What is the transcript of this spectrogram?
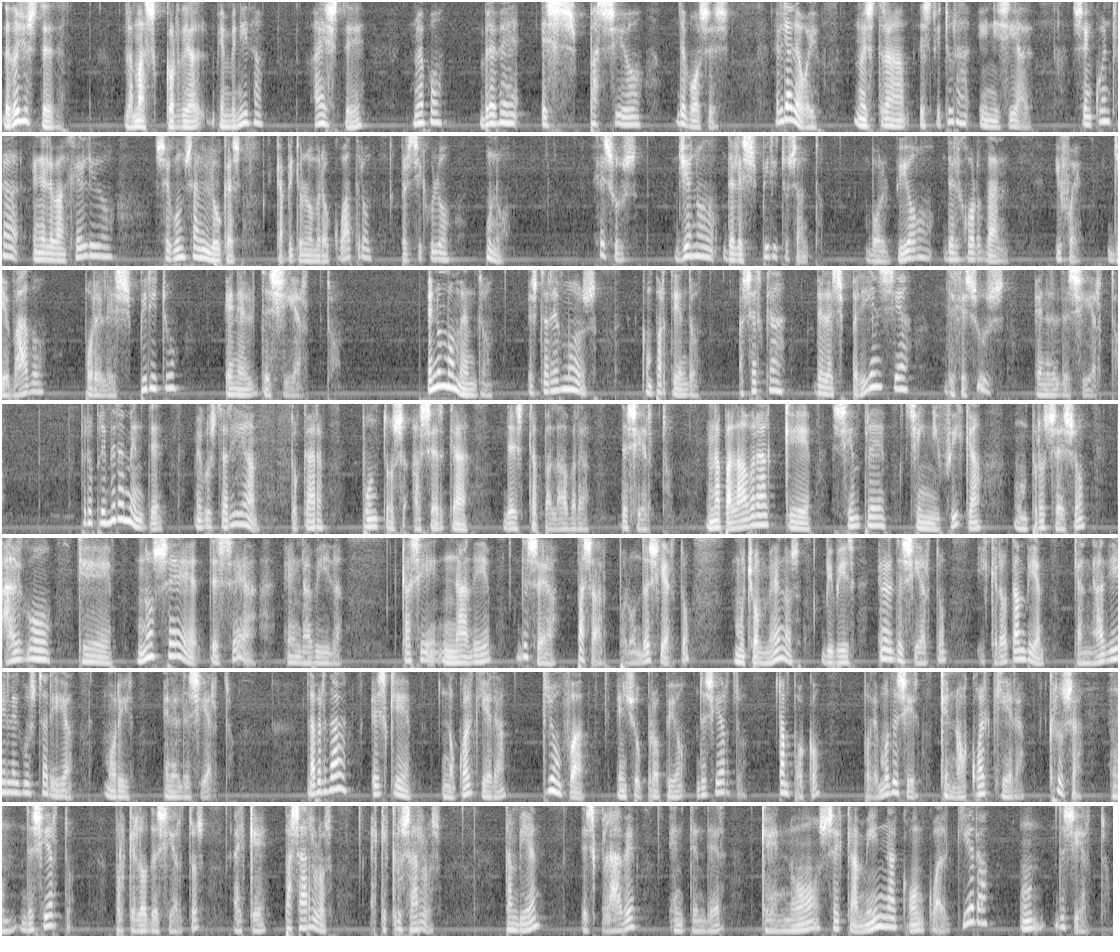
Le doy a usted la más cordial bienvenida a este nuevo breve espacio de voces. El día de hoy, nuestra escritura inicial se encuentra en el Evangelio según San Lucas, capítulo número 4, versículo 1. Jesús, lleno del Espíritu Santo, volvió del Jordán y fue llevado por el Espíritu en el desierto. En un momento estaremos compartiendo acerca de la experiencia de Jesús en el desierto. Pero primeramente me gustaría tocar puntos acerca de esta palabra desierto. Una palabra que siempre significa un proceso algo que no se desea en la vida. Casi nadie desea pasar por un desierto, mucho menos vivir en el desierto, y creo también que a nadie le gustaría morir en el desierto. La verdad es que no cualquiera triunfa en su propio desierto. Tampoco podemos decir que no cualquiera cruza un desierto, porque los desiertos hay que pasarlos, hay que cruzarlos. También es clave entender que no se camina con cualquiera un desierto.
